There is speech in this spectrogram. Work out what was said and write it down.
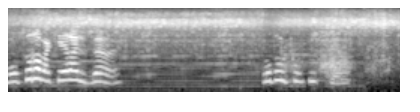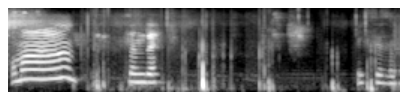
Motora bak helal be. Motor çok güçlü ya. Aman. Sen de. İksizin.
